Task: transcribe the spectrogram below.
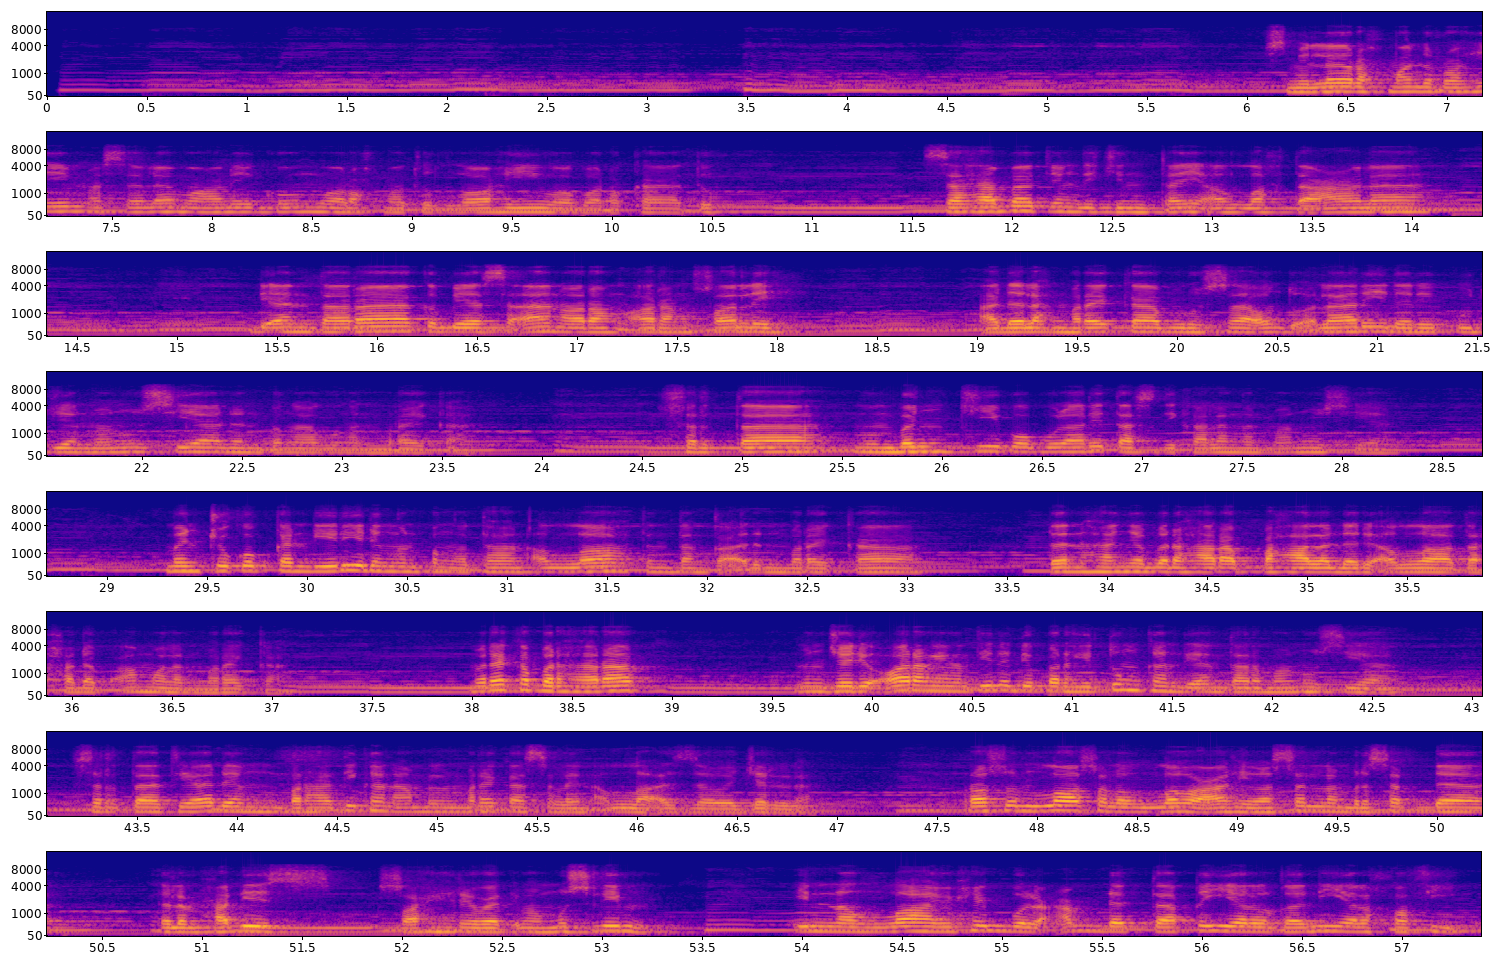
Bismillahirrahmanirrahim. Assalamualaikum warahmatullahi wabarakatuh. Sahabat yang dicintai Allah Ta'ala Di antara kebiasaan orang-orang saleh adalah mereka berusaha untuk lari dari pujian manusia dan pengagungan mereka serta membenci popularitas di kalangan manusia mencukupkan diri dengan pengetahuan Allah tentang keadaan mereka dan hanya berharap pahala dari Allah terhadap amalan mereka. Mereka berharap menjadi orang yang tidak diperhitungkan di antara manusia serta tiada yang memperhatikan amalan mereka selain Allah Azza wa Jalla. Rasulullah sallallahu alaihi wasallam bersabda dalam hadis sahih riwayat Imam Muslim, "Inna yuhibbul 'abda taqiyal ghaniyal khafi."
